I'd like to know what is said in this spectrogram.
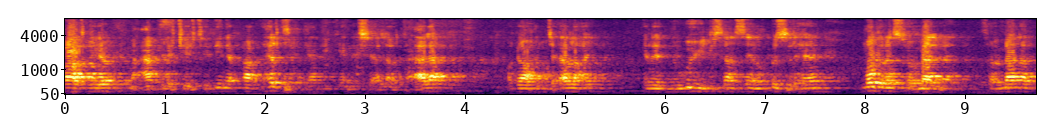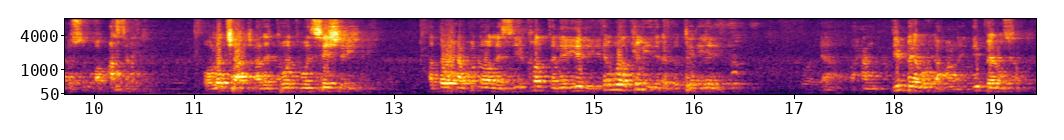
qaadkiyo macaan kala jeejeedin qaar health yani keena insha allahu tacaala marka waxaan jecelahay inaad nagu hiilisaan si aan u dhisi lahayn modern somaliland somaliland cusub oo casri oo la jaanqaaday twenty one century. hadda waxaan ku noolnay sii kontaneyadii kan waa keliyidina kontaneyadii ya waxaan dib baynu u dhacanay dib baynu samay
